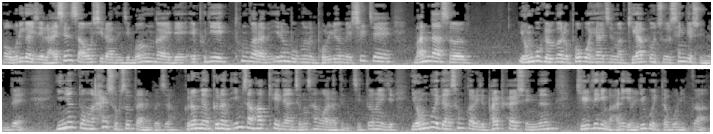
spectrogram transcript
어, 우리가 이제 license out이라든지 뭔가에 대해 FDA 통과라든 이런 부분을 보려면 실제 만나서 연구 결과를 보고 해야지만 계약 건수도 생길 수 있는데 2년 동안 할 수 없었다는 거죠. 그러면 그런 임상 학회에 대한 정상화라든지 또는 이제 연구에 대한 성과를 이제 발표할 수 있는 길들이 많이 열리고 있다 보니까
